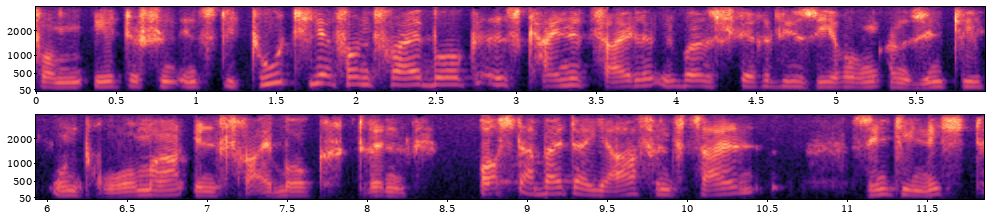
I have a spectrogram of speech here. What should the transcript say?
vom Ethischen Institut hier von Freiburg ist keine Zeile über Sterilisierung an Sinti und Roma in Freiburg drin. Ostarbeiter ja, fünf Zeilen, Sinti nicht.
